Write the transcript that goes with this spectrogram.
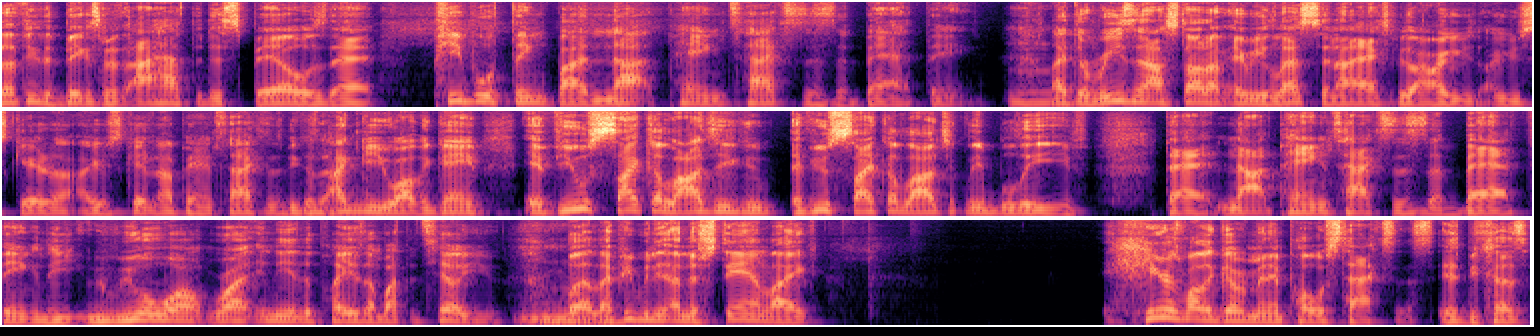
I think the biggest myth I have to dispel is that people think by not paying taxes is a bad thing. Mm. Like the reason I start off every lesson, I ask people, "Are you are you scared? Of, are you scared of not paying taxes?" Because I can give you all the game. If you psychologically if you psychologically believe that not paying taxes is a bad thing, then you, you won't run any of the plays I'm about to tell you. But like people need to understand, like here's why the government imposed taxes is because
